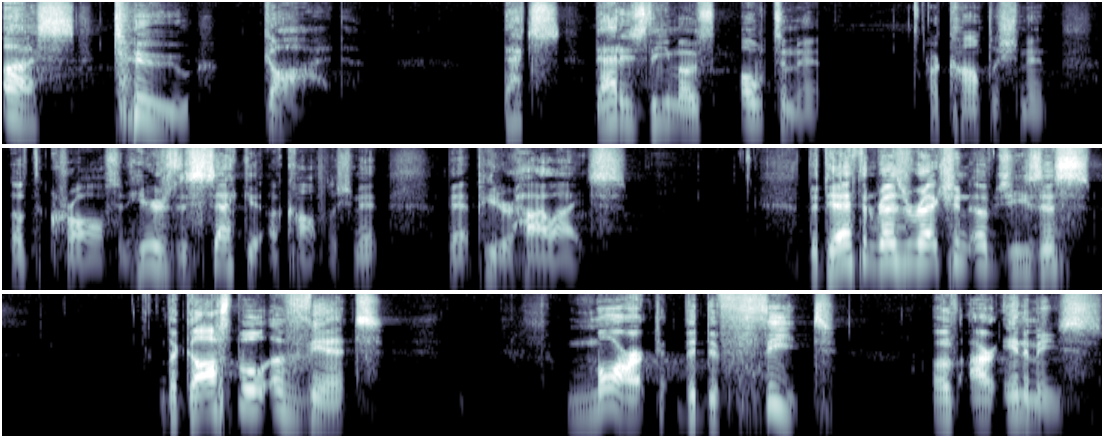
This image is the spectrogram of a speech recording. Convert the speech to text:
us to God. That's, that is the most ultimate accomplishment of the cross. And here's the second accomplishment that Peter highlights the death and resurrection of Jesus, the gospel event, marked the defeat of our enemies.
